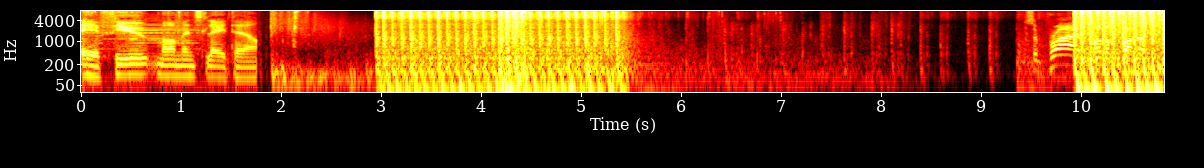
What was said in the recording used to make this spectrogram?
A few moments later. Surprise, motherfucker!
